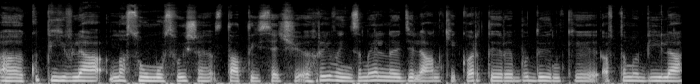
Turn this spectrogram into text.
е, купівля на суму свише 100 тисяч гривень, земельної ділянки, квартири, будинки, автомобіля,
